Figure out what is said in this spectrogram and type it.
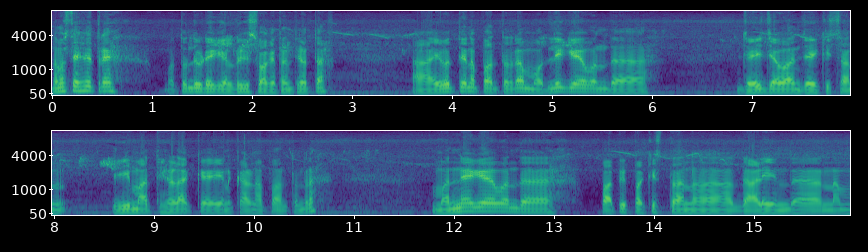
ನಮಸ್ತೆ ಸ್ನೇಹಿತರೆ, ಮತ್ತೊಂದು ವಿಡಿಯೋಗೆ ಎಲ್ರಿಗೂ ಸ್ವಾಗತ ಅಂತ ಹೇಳ್ತಾ. ಇವತ್ತೇನಪ್ಪ ಅಂತಂದ್ರೆ ಮೊದಲಿಗೆ ಒಂದು ಜೈ ಜವಾನ್, ಜೈ ಕಿಸಾನ್ ಈ ಮಾತು ಹೇಳೋಕ್ಕೆ ಏನು ಕಾರಣಪ್ಪ ಅಂತಂದ್ರೆ ಮೊನ್ನೆಗೆ ಒಂದು ಪಾಪಿ ಪಾಕಿಸ್ತಾನ ದಾಳಿಯಿಂದ ನಮ್ಮ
